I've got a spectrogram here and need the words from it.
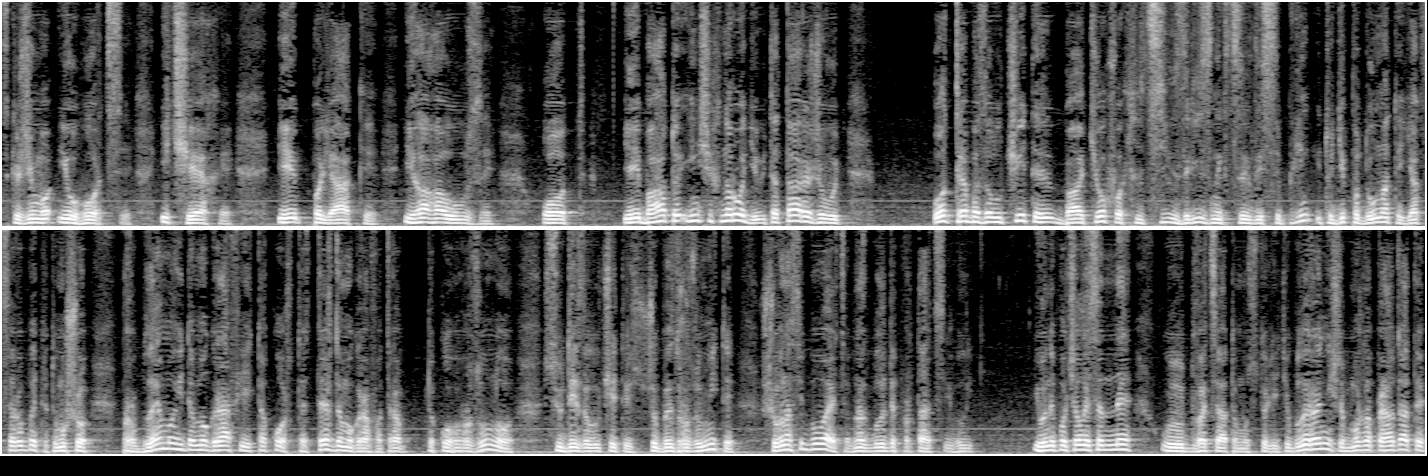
скажімо, і угорці, і чехи, і поляки, і гагаузи, от, і багато інших народів, і татари живуть. От треба залучити багатьох фахівців з різних цих дисциплін і тоді подумати, як це робити. Тому що проблемою демографії також, це теж демографа, треба такого розумного сюди залучити, щоб зрозуміти, що в нас відбувається. В нас були депортації великі. І вони почалися не у 20 столітті, були раніше. Можна пригадати,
